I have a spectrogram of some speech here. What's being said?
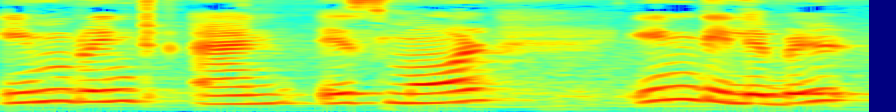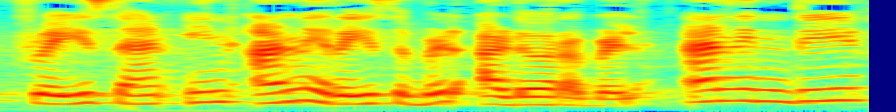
imprint, and a small, indelible trace and in unerasable, adorable. And in the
